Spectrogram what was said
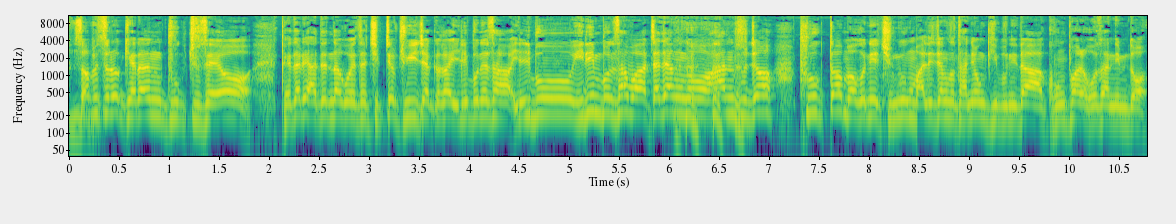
음. 서비스로 계란국 주세요. 배달이 안 된다고 해서 직접 주희 작가가 1분에서 1부 1인분 사와 짜장로 한 수저 푹 떠 먹으니 중국 만리장성 다녀온 기분이다. 0854님도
